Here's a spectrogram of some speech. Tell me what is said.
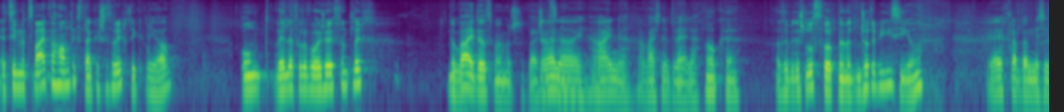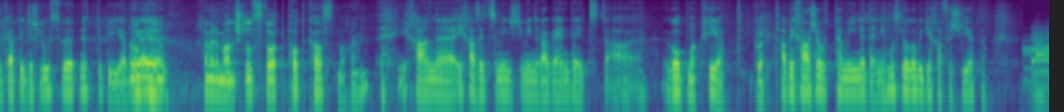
Jetzt sind noch zwei Verhandlungstage, ist das richtig? Ja. Und welcher von euch ist öffentlich? Ja, beides, wenn man weißt Nein, nein, einer. Ich weiß nicht wählen. Okay. Also bei der Schlusswort müssen wir dann schon dabei sein, oder? Ja, ich glaube, wir sind gerade bei der Schlusswort nicht dabei. Aber okay. ja, ja. Können wir mal einen Schlusswort-Podcast machen? Ich habe äh, ich es jetzt zumindest in meiner Agenda jetzt äh, grob markiert. Gut. Aber ich habe schon Termine dann. Ich muss schauen, ob ich die verschieben kann.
